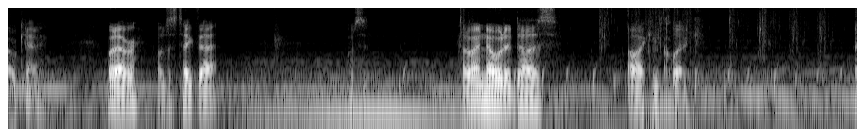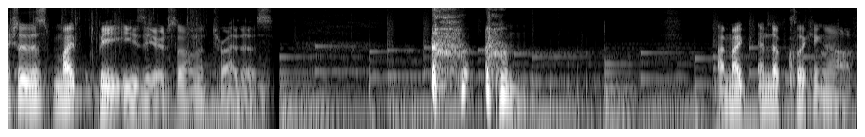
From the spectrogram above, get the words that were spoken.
Okay. Whatever. I'll just take that. What's it? How do I know what it does? Oh, I can click. Actually, this might be easier, so I'm gonna try this. I might end up clicking off.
